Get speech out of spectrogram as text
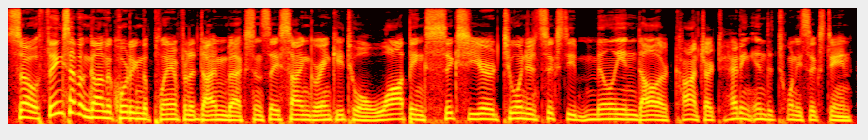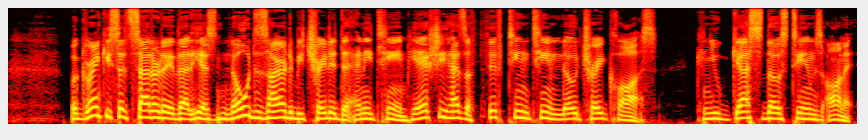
So things haven't gone according to plan for the Diamondbacks since they signed Greinke to a whopping six-year, $260 million contract heading into 2016. But Greinke said Saturday that he has no desire to be traded to any team. He actually has a 15-team no-trade clause. Can you guess those teams on it?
